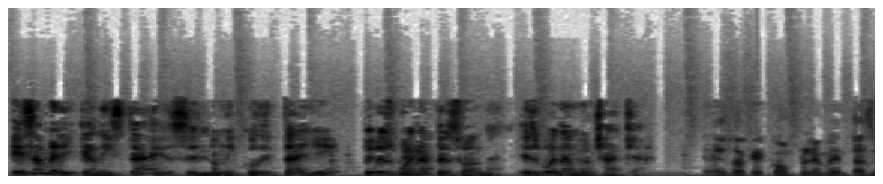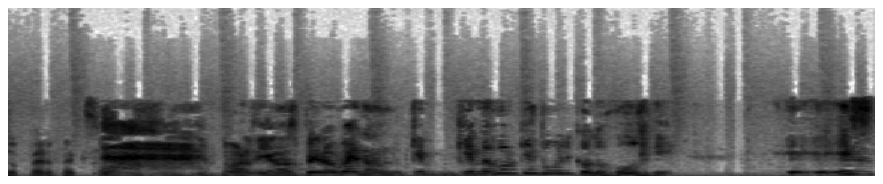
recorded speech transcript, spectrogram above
Es americanista, es el único detalle, pero es buena persona, es buena muchacha. Es lo que complementa su perfección. Ah, por Dios, pero bueno, que, que mejor que el público lo juzgue. Eh, eh, Es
